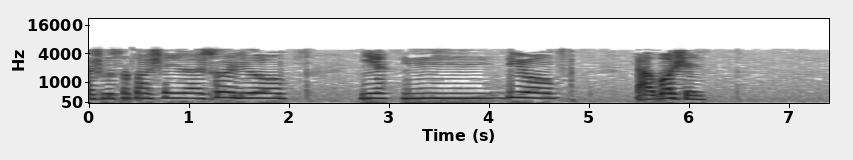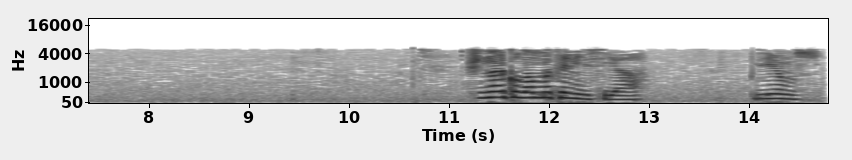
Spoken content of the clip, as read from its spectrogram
Saçma sapan şeyler söylüyorum. Niye? Hmm, diyorum. Ya boş verin. Şunları kullanmak en iyisi ya. Biliyor musun?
